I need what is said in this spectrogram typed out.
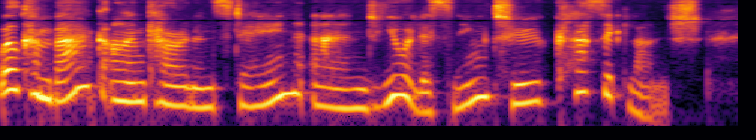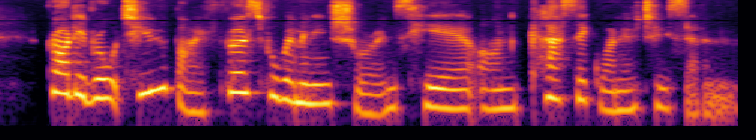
Welcome back. I'm Carolyn Steyn, and you are listening to Classic Lunch, proudly brought to you by First for Women Insurance here on Classic 1027.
